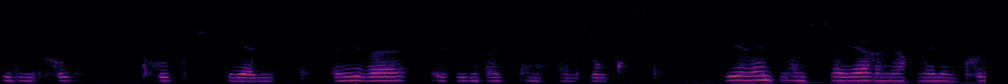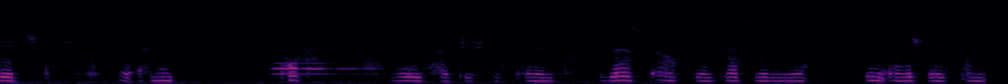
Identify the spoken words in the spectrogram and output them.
wie die Krooks zu werden. Bei mir war es jedenfalls anfangs so. Wir lernten uns zwei Jahre nach meinem College-Abschluss bei einem Off-Repartition kennen. Er saß auf dem Platz neben mir fing ein Gespräch an,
